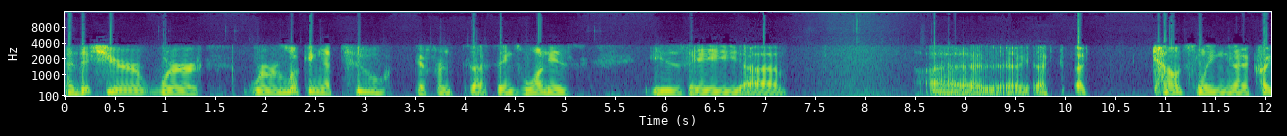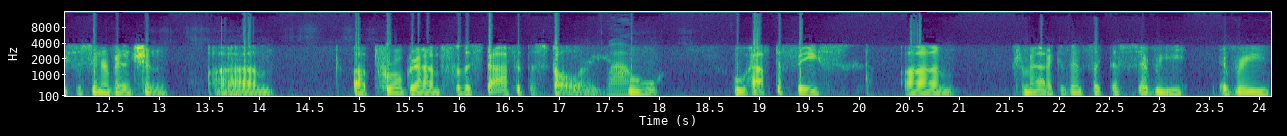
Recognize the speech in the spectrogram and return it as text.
and this year we're we're looking at two different uh, things. One is is a, uh, a, a counseling uh, crisis intervention um, program for the staff at the Stollery wow. who who have to face um, traumatic events like this every every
